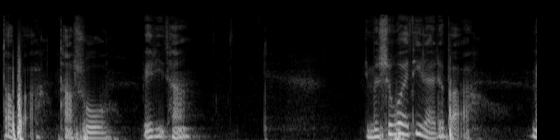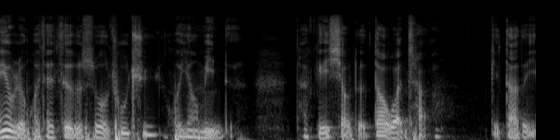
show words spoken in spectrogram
倒吧。他说：“别理他。”你们是外地来的吧？没有人会在这个时候出去，会要命的。他给小的倒碗茶，给大的也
